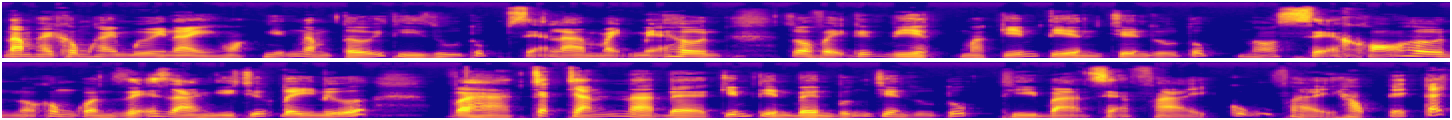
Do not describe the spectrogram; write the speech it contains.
năm 2020 này hoặc những năm tới thì YouTube sẽ làm mạnh mẽ hơn. Do vậy cái việc mà kiếm tiền trên YouTube nó sẽ khó hơn, nó không còn dễ dàng như trước đây nữa. Và chắc chắn là để kiếm tiền bền vững trên YouTube thì bạn sẽ phải cũng phải học cái cách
